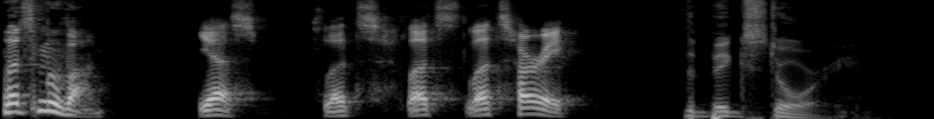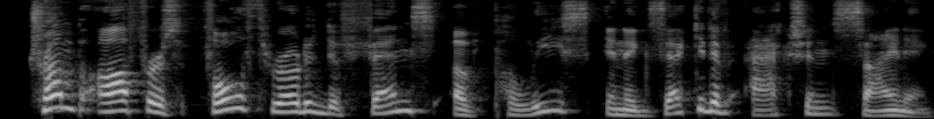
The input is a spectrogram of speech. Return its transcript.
let's move on. Yes, let's let's let's hurry the big story. Trump offers full throated defense of police in executive action signing.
